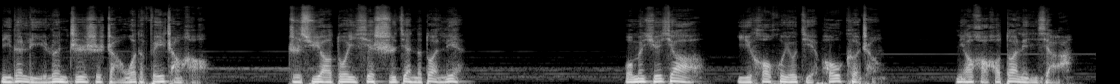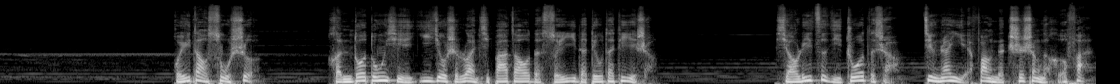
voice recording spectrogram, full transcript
你的理论知识掌握的非常好，只需要多一些实践的锻炼。我们学校以后会有解剖课程，你要好好锻炼一下啊。回到宿舍。很多东西依旧是乱七八糟的，随意的丢在地上。小黎自己桌子上竟然也放着吃剩的盒饭，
